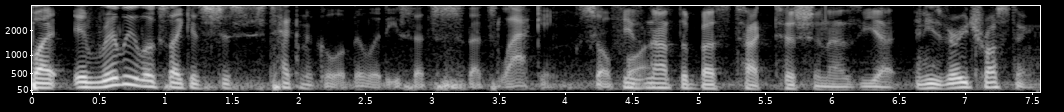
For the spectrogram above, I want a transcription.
But it really looks like it's just his technical abilities that's that's lacking so far. He's not the best tactician as yet. and he's very trusting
